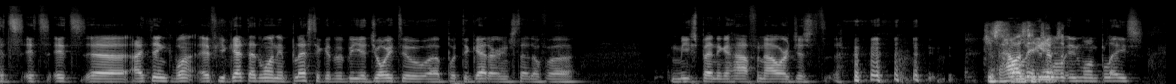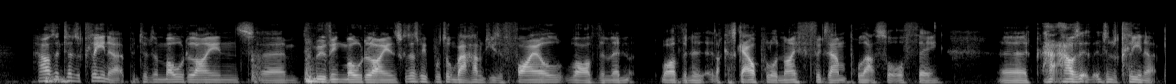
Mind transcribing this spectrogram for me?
It's it's it's. Uh, I think one, if you get that one in plastic, it would be a joy to uh, put together instead of uh, me spending a half an hour just Just how is it in in one, in one place. How's it in terms of cleanup, in terms of mold lines, um, removing mold lines? Because there's people talking about having to use a file rather than an, rather than a, like a scalpel or knife, for example, that sort of thing. Uh, how's it in terms of cleanup?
